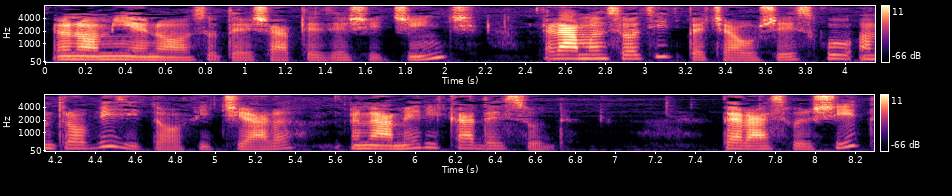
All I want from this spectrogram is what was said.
În 1975 l-am însoțit pe Ceaușescu într-o vizită oficială în America de Sud. Pe la sfârșit,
